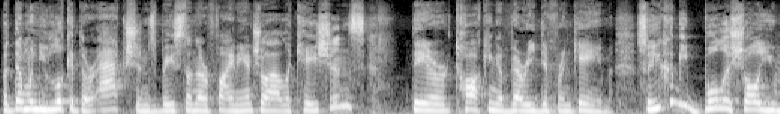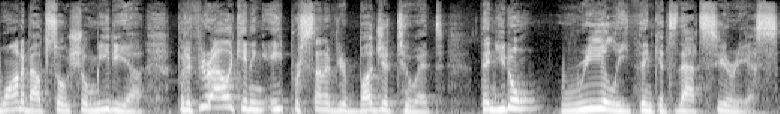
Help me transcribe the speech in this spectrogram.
But then when you look at their actions based on their financial allocations, they are talking a very different game. So you can be bullish all you want about social media, but if you're allocating 8% of your budget to it, then you don't really think it's that serious.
